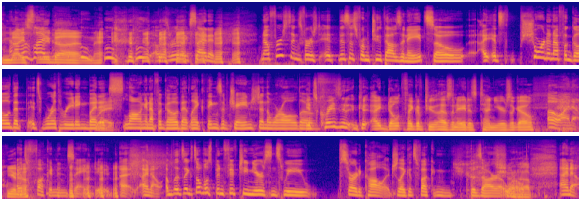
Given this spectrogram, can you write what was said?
And I was Nicely like, done. "Ooh, ooh, ooh." I was really excited. Now, first things first, it, this is from 2008, so I, it's short enough ago that it's worth reading, but Right. it's long enough ago that like things have changed in the world. Of, It's crazy. I don't think of 2008 as 10 years ago. Oh, I know. You know? It's fucking insane, dude. I, I know. It's like it's almost been 15 years since we started college. Like it's fucking bizarro Shut world. up. I know.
